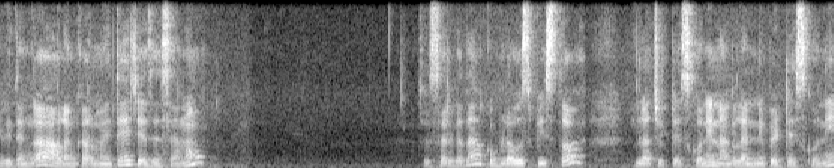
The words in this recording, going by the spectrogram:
ఈ విధంగా అలంకారం అయితే చేసేసాను. చూసారు కదా ఒక బ్లౌజ్ పీస్తో ఇలా చుట్టేసుకొని నగలన్నీ పెట్టేసుకొని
